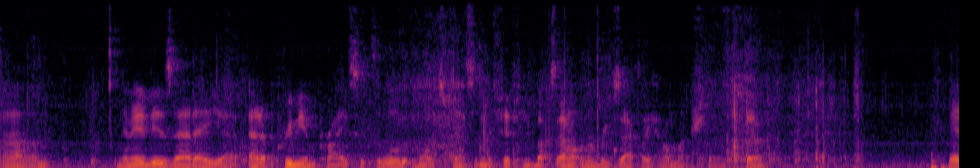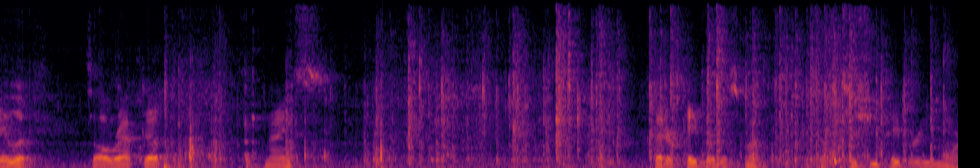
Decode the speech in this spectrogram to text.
Um, and it is at a uh, at a premium price. It's a little bit more expensive than 15 bucks. I don't remember exactly how much though. So hey, look, it's all wrapped up nice. Better paper this month. It's not tissue paper anymore.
